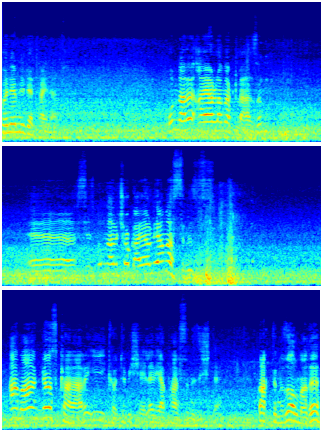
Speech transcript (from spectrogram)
önemli detaylar. Bunları ayarlamak lazım. Ee, siz bunları çok ayarlayamazsınız. Ama göz kararı iyi kötü bir şeyler yaparsınız işte. Baktınız olmadı.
